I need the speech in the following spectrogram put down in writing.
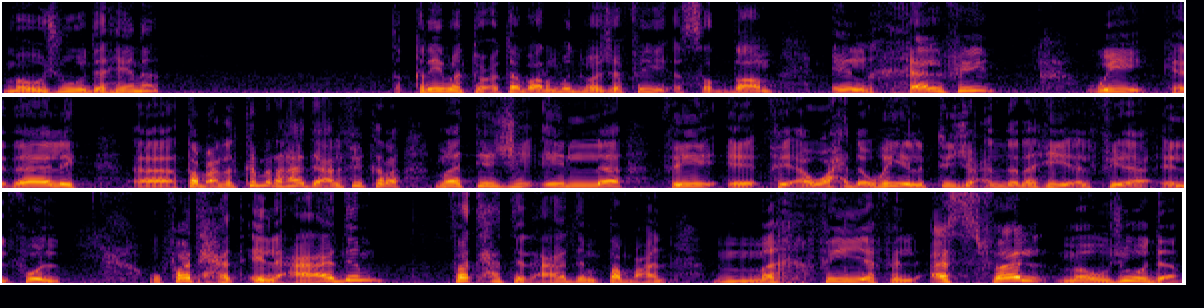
موجودة هنا تقريبا تعتبر مدمجة في الصدام الخلفي. وكذلك آه، طبعا الكاميرا هذه على فكرة ما تيجي إلا في آه، فئة واحدة وهي اللي بتيجي عندنا هي الفئة الفل. وفتحة العادم فتحة العادم طبعا مخفية في الأسفل موجودة.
